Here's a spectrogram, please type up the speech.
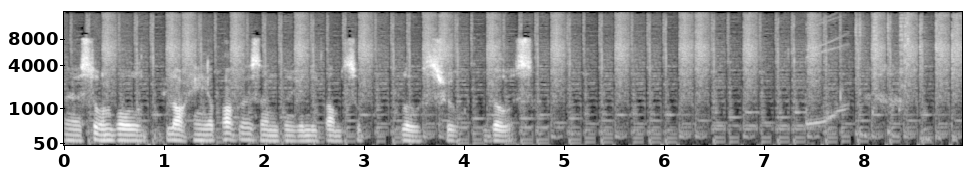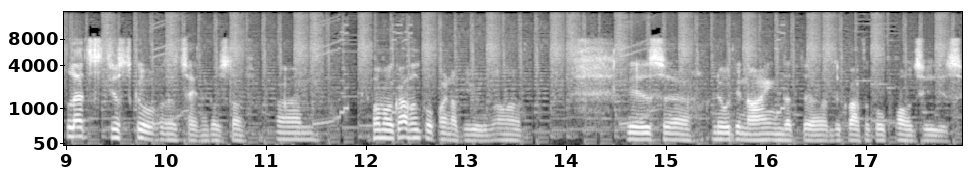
a stone wall blocking your progress, and you need bombs to blow through those. Let's just go over the technical stuff. Um, from a graphical point of view, uh, there's uh, no denying that the, the graphical quality is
